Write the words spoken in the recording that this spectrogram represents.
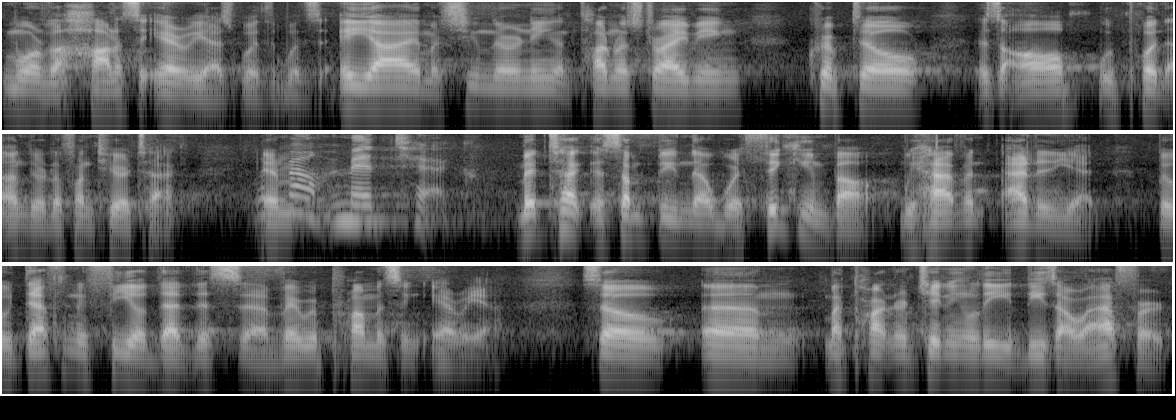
more of the hottest areas with, with AI, machine learning, autonomous driving, crypto, is all we put under the frontier tech. What about med tech? Med tech is something that we're thinking about. We haven't added yet, but we definitely feel that this is a very promising area. So um, my partner Jenny Lee leads our effort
